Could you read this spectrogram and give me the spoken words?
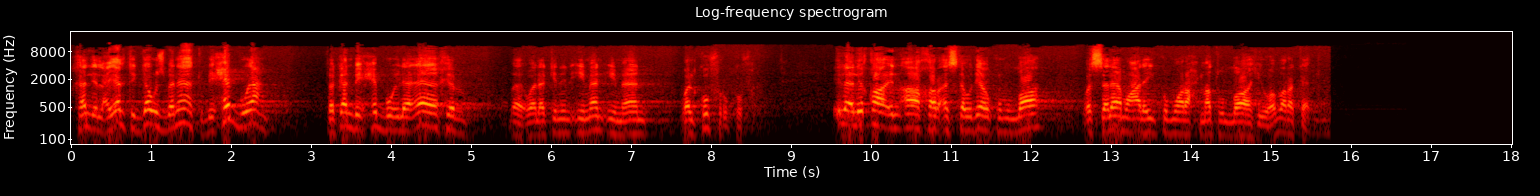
خلي العيال تتجوز بناته. بيحبوا يعني. فكان بيحبوا إلى آخر ولكن الإيمان إيمان والكفر كفر. إلى لقاء آخر. أستودعكم الله. والسلام عليكم ورحمة الله وبركاته.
